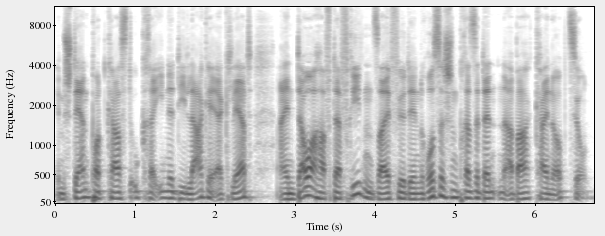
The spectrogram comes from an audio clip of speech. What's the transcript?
im Stern-Podcast Ukraine die Lage erklärt. Ein dauerhafter Frieden sei für den russischen Präsidenten aber keine Option.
